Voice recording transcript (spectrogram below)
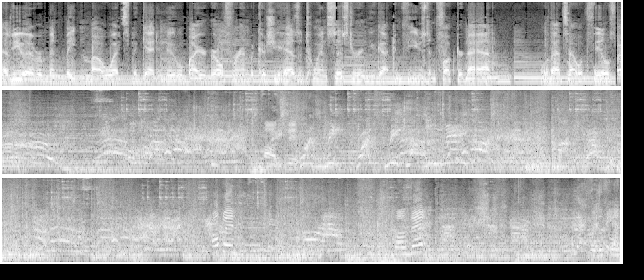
Have you ever been beaten by a wet spaghetti noodle by your girlfriend because she has a twin sister and you got confused and fucked her dad? Well, that's how it feels. Oh shit. Wants me! Wants me! Open! Close that. Go this way.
